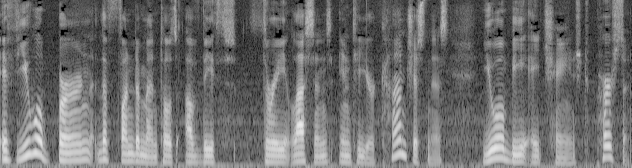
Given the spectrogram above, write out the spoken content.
If you will burn the fundamentals of these three lessons into your consciousness, you will be a changed person.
